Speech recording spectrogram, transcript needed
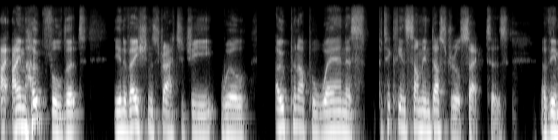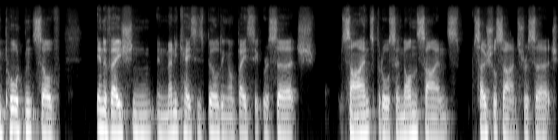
I, am hopeful that the innovation strategy will open up awareness, particularly in some industrial sectors, of the importance of innovation, in many cases, building on basic research, science, but also non science social science research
